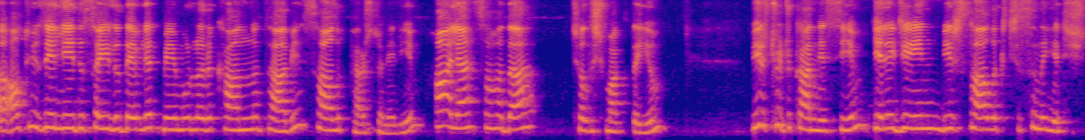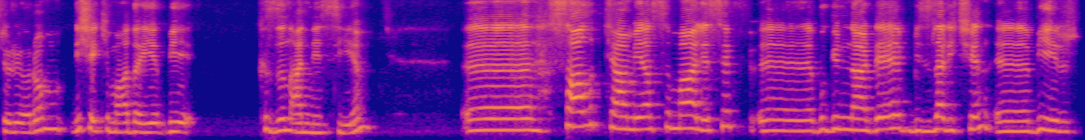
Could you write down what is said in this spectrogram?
657 sayılı devlet memurları kanunu tabi sağlık personeliyim. Halen sahada çalışmaktayım. Bir çocuk annesiyim. Geleceğin bir sağlıkçısını yetiştiriyorum. Diş hekimi adayı bir kızın annesiyim. Ee, sağlık camiası maalesef e, bugünlerde bizler için e, bir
